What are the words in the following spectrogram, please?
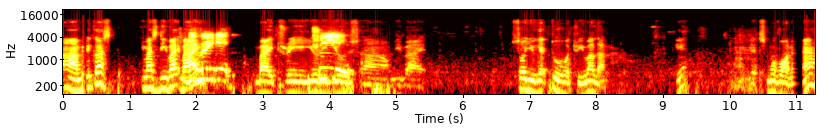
Ah, because you must divide by divide by three. You three. reduce uh, divide. So you get two over three. Well done. Okay. Let's move on. Huh?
